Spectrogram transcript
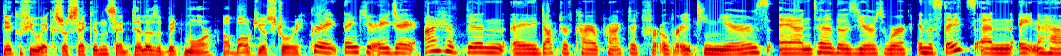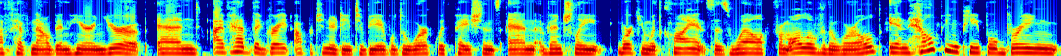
take a few extra seconds and tell us a bit more about your story. Great. Thank you, AJ. I have been a doctor of chiropractic for over 18 years, and 10 of those years were in the States, and eight and a half have now been here in Europe. And I've had the great opportunity to be able to work with patients and eventually working with clients as well from all over the world in helping people bring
